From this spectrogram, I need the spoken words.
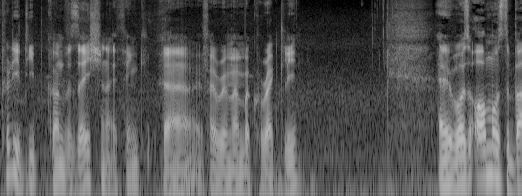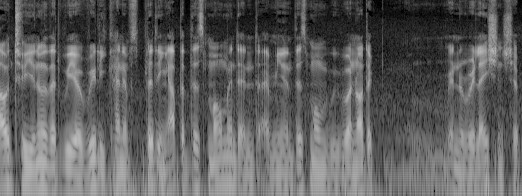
pretty deep conversation. I think, uh, if I remember correctly. And it was almost about to, you know, that we are really kind of splitting up at this moment. And I mean, at this moment, we were not a in a relationship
